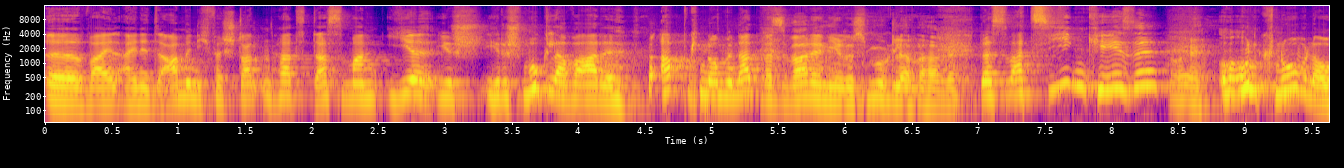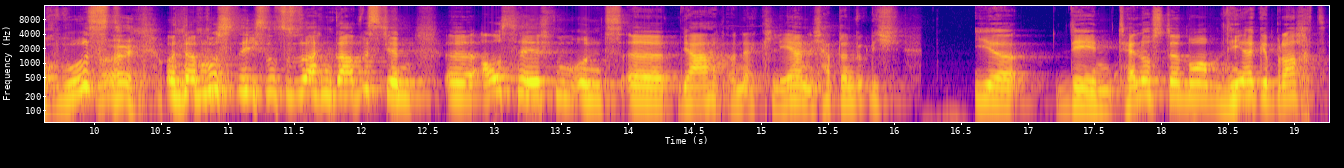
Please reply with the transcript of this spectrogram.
äh, weil eine Dame nicht verstanden hat, dass man ihr, ihr ihre Schmugglerware abgenommen hat. Was war denn ihre Schmugglerware? Das war Ziegenkäse Oi. und Knoblauchwurst. Oi. Und da musste ich sozusagen da ein bisschen äh, aushelfen und äh, ja, dann erklären. Ich habe dann wirklich ihr den Telos der Norm näher gebracht,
